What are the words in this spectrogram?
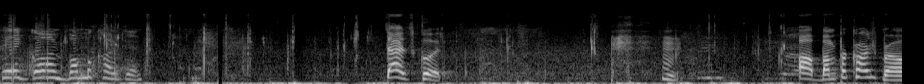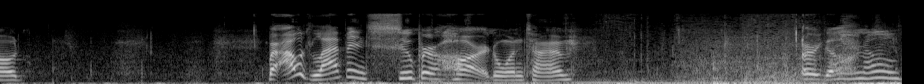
Here, go on bumper Cars then. That's good. Hmm. Oh, bumper cars, bro. But I was laughing super hard one time. There we go. Oh, don't know.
